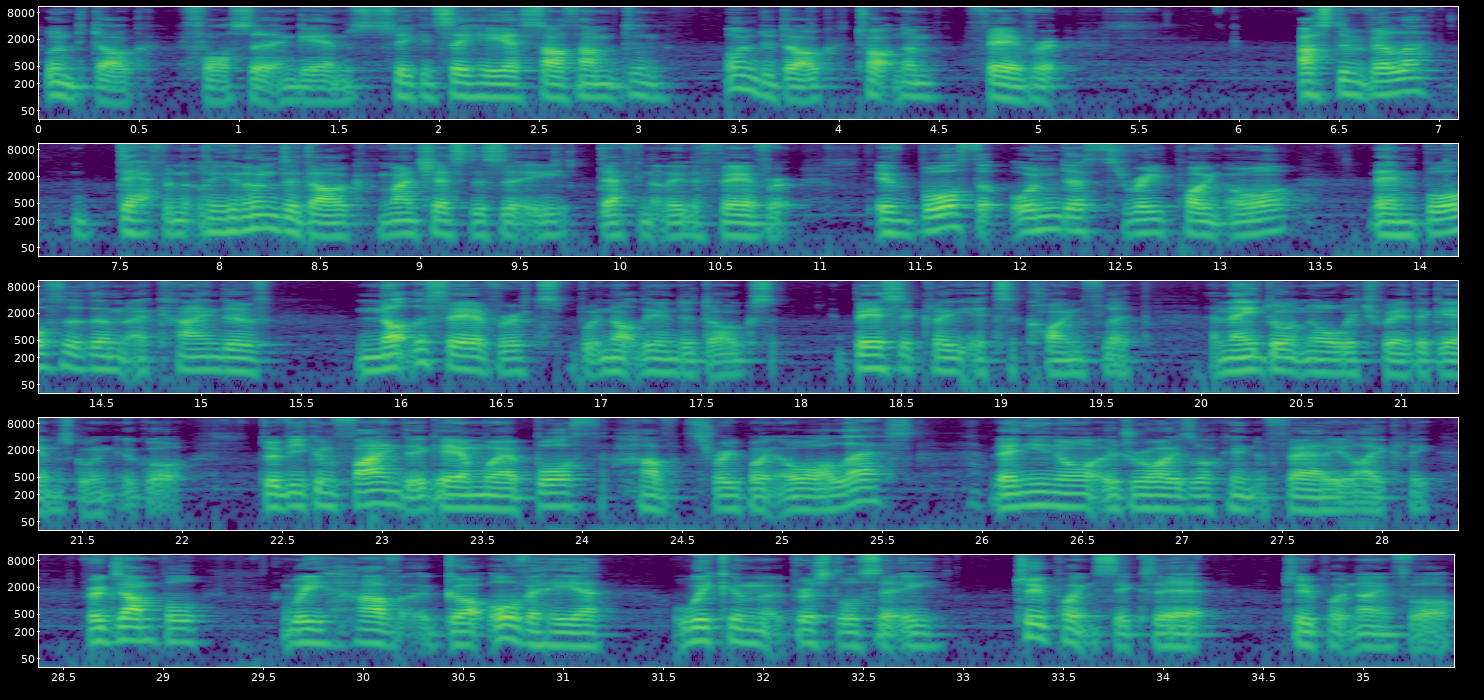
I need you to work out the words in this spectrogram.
underdog for certain games. So you can see here Southampton underdog, Tottenham favourite, Aston Villa definitely an underdog, Manchester City definitely the favourite. If both are under 3.0, then both of them are kind of not the favourites, but not the underdogs. Basically, it's a coin flip, and they don't know which way the game's going to go. So if you can find a game where both have 3.0 or less, then you know a draw is looking fairly likely. For example, we have got over here Wycombe Bristol City 2.68, 2.94.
